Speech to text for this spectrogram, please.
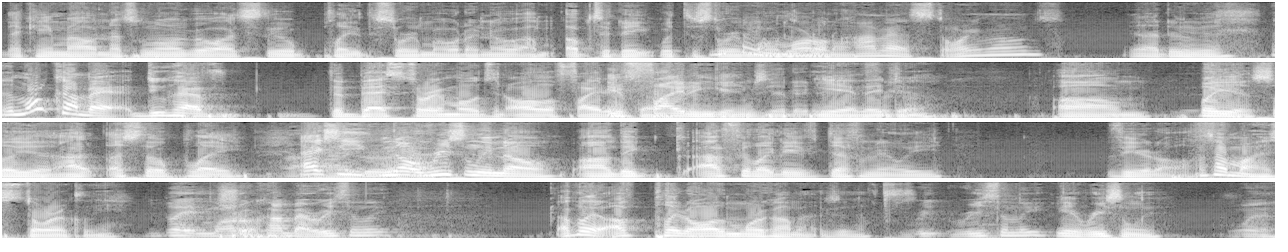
that came out not too long ago, I still play the story mode. I know I'm up to date with the story You play mode. Mortal going. Kombat story modes? Yeah, I do. Yeah. The Mortal Kombat do have the best story modes in all of In fighters. though. fighting games, yeah, they do. Yeah, they do. sure. Um, but yeah, so yeah, I, I still play. Actually, agree no, that. recently no. Um, they I feel like they've definitely veered off. I'm off. talking about historically. You played Mortal Kombat recently? I play I've played all the Mortal Kombat. Yeah, Re- recently? yeah, recently. When?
